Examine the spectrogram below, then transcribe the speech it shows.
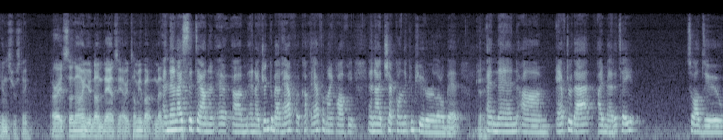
interesting. All right. So now you're done dancing. All right. Tell me about med- And then I sit down and uh, um, and I drink about half a, half of my coffee, and I check on the computer a little bit. Okay. And then um, after that, I meditate. So I'll do.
